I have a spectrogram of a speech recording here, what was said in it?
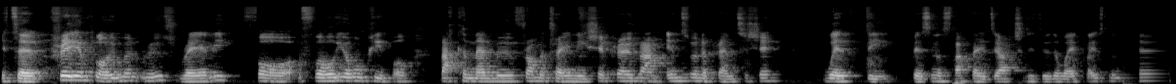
it's a pre-employment route really for for young people that can then move from a traineeship program into an apprenticeship with the business that they do actually do the work placement in.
